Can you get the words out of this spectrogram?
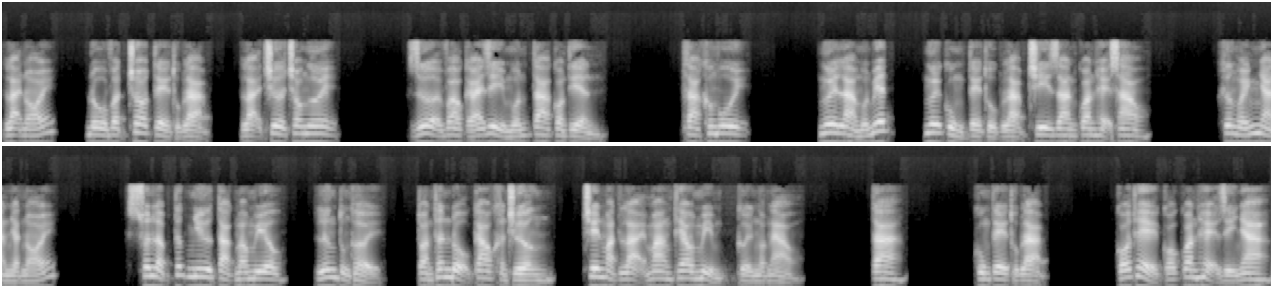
Lại nói, đồ vật cho tề thục lạc, lại chưa cho ngươi. Dựa vào cái gì muốn ta còn tiền? Ta không vui. Ngươi là muốn biết, ngươi cùng tề thuộc lạp chi gian quan hệ sao? Khương Ánh nhàn nhạt nói. Xuân lập tức như tạc mau miêu, lưng tùng khởi, toàn thân độ cao khẩn trương, trên mặt lại mang theo mỉm cười ngọt ngào. Ta, cùng tề thuộc lạp, có thể có quan hệ gì nha?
